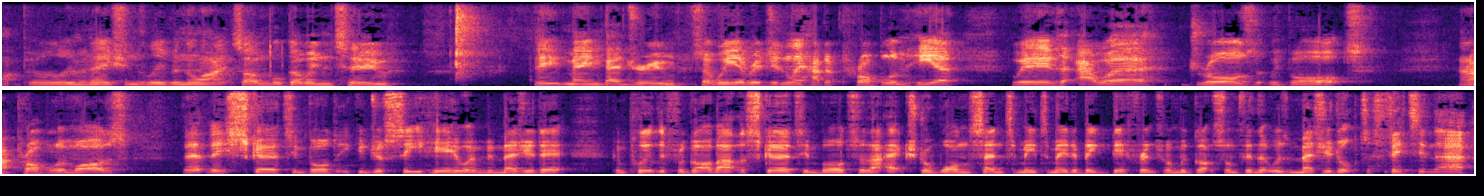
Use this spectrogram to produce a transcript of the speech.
Blackpool Illuminations leaving the lights on. We'll go into the main bedroom. So we originally had a problem here with our drawers that we bought. And our problem was that the skirting board that you can just see here when we measured it, completely forgot about the skirting board. So that extra one centimetre made a big difference when we got something that was measured up to fit in there.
